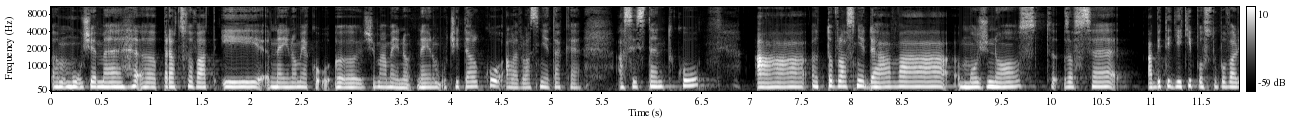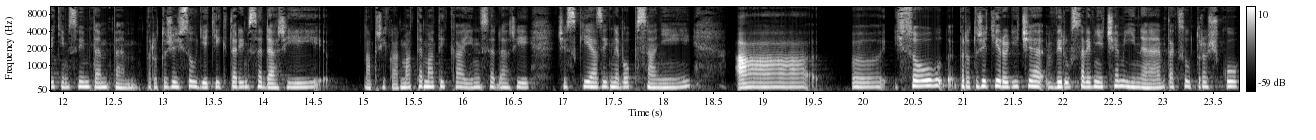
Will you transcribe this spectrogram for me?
eh, můžeme pracovat i nejenom jako, že máme nejenom učitelku, ale vlastně také asistentku. A to vlastně dává možnost zase aby ty děti postupovaly tím svým tempem, protože jsou děti, kterým se daří například matematika, jim se daří český jazyk nebo psaní a e, jsou, protože ti rodiče vyrůstali v něčem jiném, tak jsou trošku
